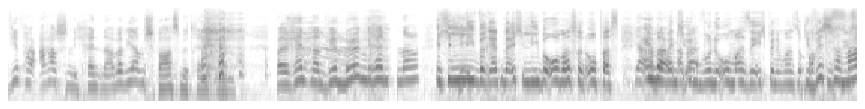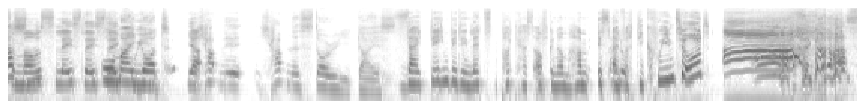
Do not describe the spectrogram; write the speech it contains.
wir verarschen nicht Rentner, aber wir haben Spaß mit Rentnern. Weil Rentnern, wir mögen Rentner. Ich liebe Rentner, ich liebe Omas und Opas. Ja, immer aber, wenn ich irgendwo eine Oma sehe, ich bin immer so, Gewissermaßen- Maus, slay, slay, Oh slay, mein Queen. Gott, Ja. ich habe eine ich hab ne Story, Guys. Seitdem wir den letzten Podcast aufgenommen haben, ist Hallo. einfach die Queen tot. Ah, krass.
